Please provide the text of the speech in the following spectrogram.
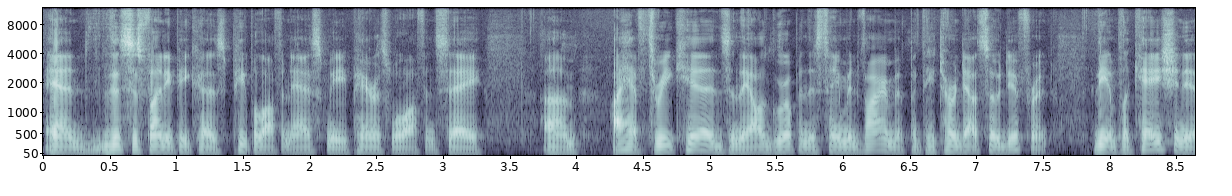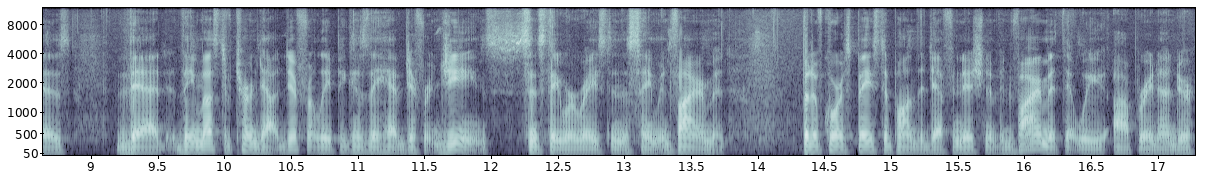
And this is funny because people often ask me, parents will often say, um, I have three kids and they all grew up in the same environment, but they turned out so different. The implication is that they must have turned out differently because they have different genes since they were raised in the same environment. But of course, based upon the definition of environment that we operate under,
